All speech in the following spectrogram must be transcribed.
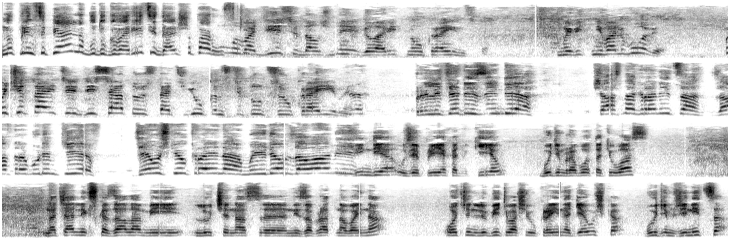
но принципиально буду говорить и дальше Мы в по-русски. Одессе должны говорить на украинском. Мы ведь не во Львове. Почитайте десятую статью Конституции Украины. Прилетели из Индии. Сейчас на границе. Завтра будем Киев. Девушки Украина, мы идем за Из вами. Индии уже приехать в Киев. Будем работать у вас. Начальник сказала, мы лучше нас э, не забрать на война. Очень любить вашу Украину девушка. Будем жениться,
